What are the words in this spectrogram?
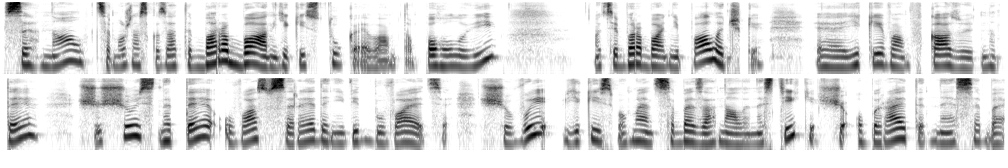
сигнал, це можна сказати, барабан, який стукає вам там по голові. Оці барабанні палочки, які вам вказують на те, що щось не те у вас всередині відбувається, що ви в якийсь момент себе загнали настільки, що обираєте не себе.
